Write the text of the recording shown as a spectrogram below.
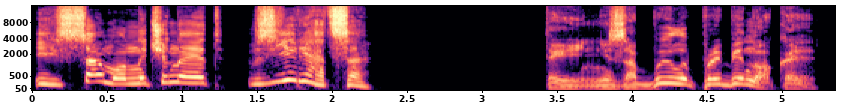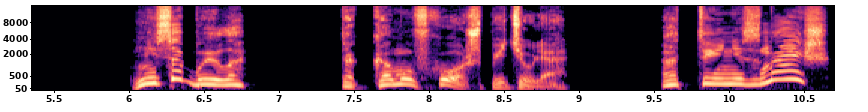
и сам он начинает взъяряться». «Ты не забыла про бинокль?» «Не забыла». «Так кому вхож, Петюля?» «А ты не знаешь?»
